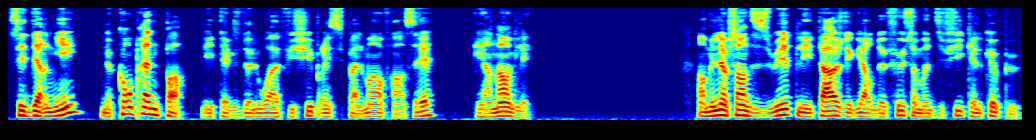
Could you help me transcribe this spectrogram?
Ces derniers ne comprennent pas les textes de loi affichés principalement en français et en anglais. En 1918, les tâches des gardes-feux se modifient quelque peu.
